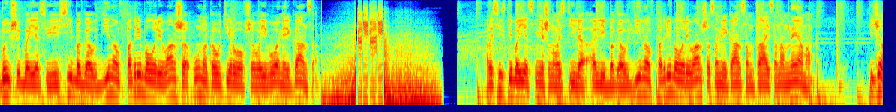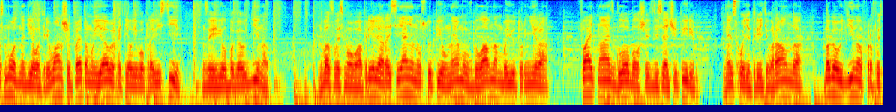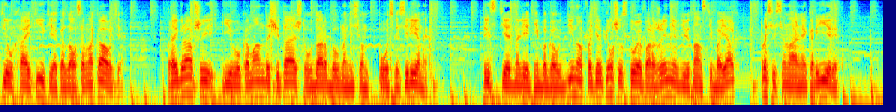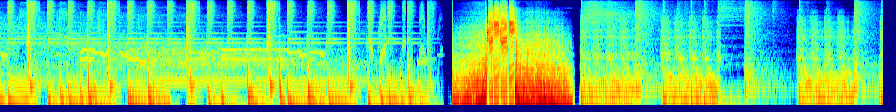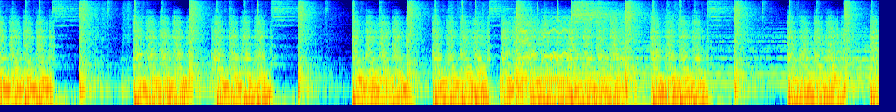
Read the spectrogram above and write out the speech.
бывший боец UFC Багаудинов потребовал реванша у нокаутировавшего его американца. Российский боец смешанного стиля Али Багаудинов потребовал реванша с американцем Тайсоном Немом. «Сейчас модно делать реванши, поэтому я бы хотел его провести», – заявил Багаудинов. 28 апреля россиянин уступил Нему в главном бою турнира Fight Nights Global 64. На исходе третьего раунда Багаудинов пропустил хай-кик и оказался в нокауте. Проигравший и его команда считают, что удар был нанесен после сирены. 31-летний Багаудинов потерпел шестое поражение в 19 боях в профессиональной карьере –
